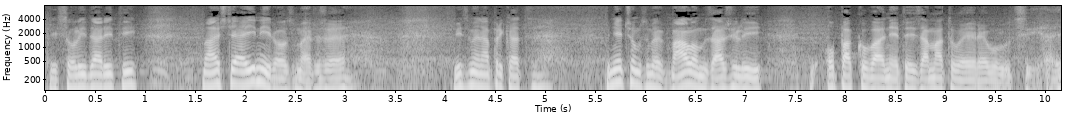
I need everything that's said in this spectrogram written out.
tej solidarity, má ešte aj iný rozmer, že my sme napríklad v niečom sme v malom zažili opakovanie tej zamatovej revolúcii hej?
